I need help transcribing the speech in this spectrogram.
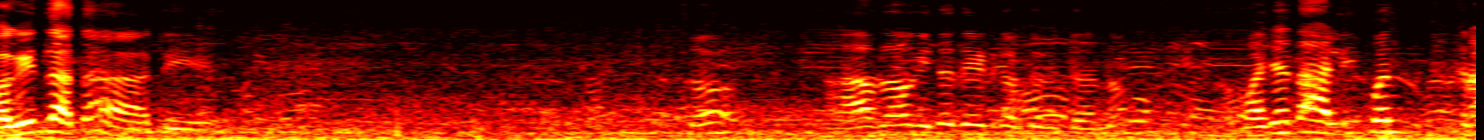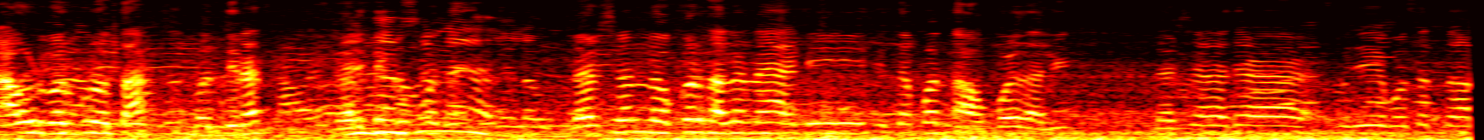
बघितलं आता ठीक आहे सो हा ब्लॉग इथंच एड करतो मित्रांनो. मजा तर आली पण क्राऊड भरपूर होता मंदिरात. दर्शन लवकर. दर्शन लवकर झालं नाही आणि तिथं पण धावपळ झाली. दर्शनाच्या म्हणजे बोलतात ना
